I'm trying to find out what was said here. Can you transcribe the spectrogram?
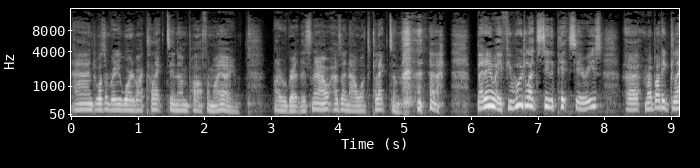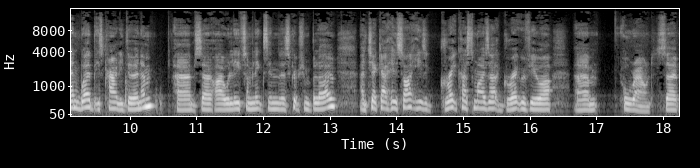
and wasn't really worried about collecting them apart from my own. I regret this now, as I now want to collect them. but anyway, if you would like to see the Pitt series, uh, my buddy Glen Webb is currently doing them. Um, so I will leave some links in the description below and check out his site. He's a great customizer, great reviewer, um, all round. So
